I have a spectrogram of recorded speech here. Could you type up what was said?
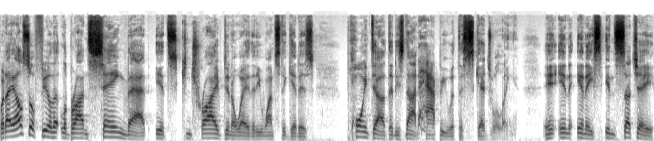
But I also feel that LeBron saying that it's contrived in a way that he wants to get his point out that he's not happy with the scheduling in in, in a in such a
